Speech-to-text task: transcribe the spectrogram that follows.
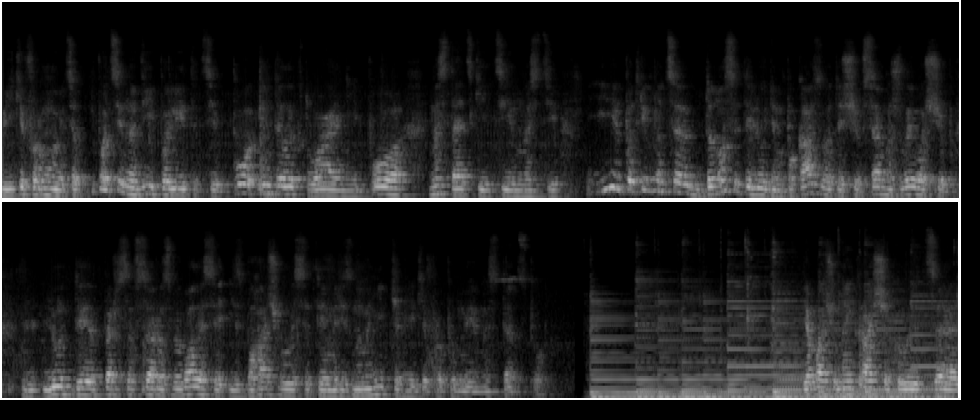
які формуються по ціновій політиці, по інтелектуальній, по мистецькій цінності. І потрібно це доносити людям, показувати, що все можливо, щоб люди перш за все розвивалися і збагачувалися тим різноманіттям, яке пропонує мистецтво. Я бачу найкраще, коли це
